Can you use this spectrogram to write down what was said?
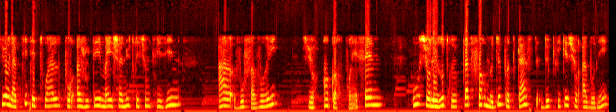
sur la petite étoile pour ajouter Maïcha Nutrition Cuisine à vos favoris sur encore.fm ou sur les autres plateformes de podcast de cliquer sur abonner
